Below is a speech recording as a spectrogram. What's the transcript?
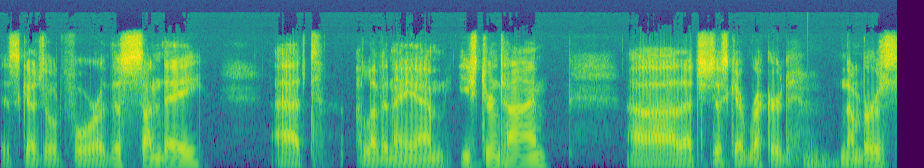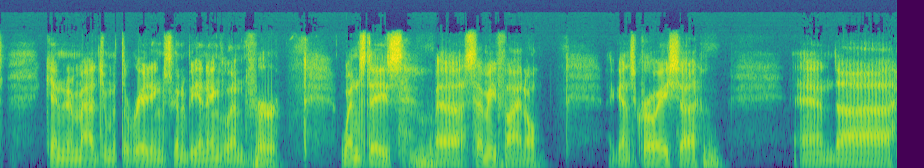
is scheduled for this Sunday at 11 a.m. Eastern Time. Uh, that's just get record numbers. Can't imagine what the rating's going to be in England for Wednesday's uh, semifinal against Croatia. And uh,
